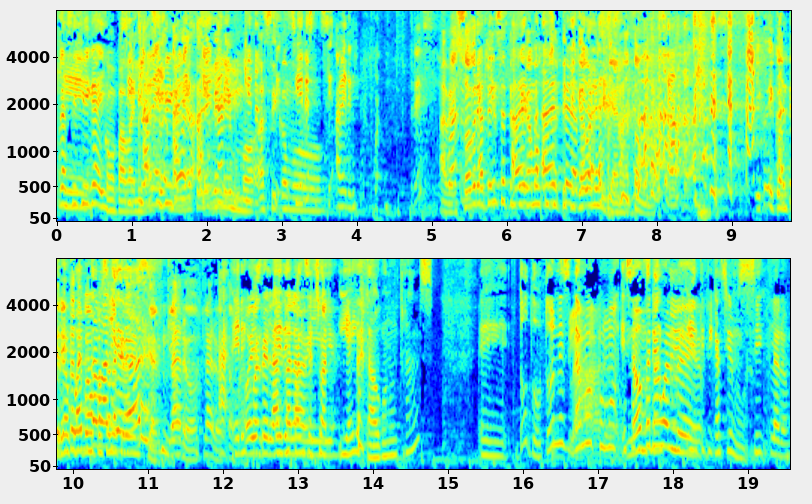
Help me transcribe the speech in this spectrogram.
Clasificáis. Como para validar- clasificáis. validar tu ¿qué tal- lesbianismo, qué tal- así si- como- si eres- si- a ver, ¿en ¿tres? A ver, ¿Cuatro? sobre A ver, 15 te entregamos tu certificado lesbiana, toma. Y, y con Ay, pero 30 te ¿cuánta podemos pasar la variedad? credencial. Claro, claro. Ah, eres, Oye, pan- eres la pansexual. ¿Y has estado con un trans? Eh, todo, todos necesitamos Claro. como esa no, pero igual constante me... identificación. Sí, claro.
